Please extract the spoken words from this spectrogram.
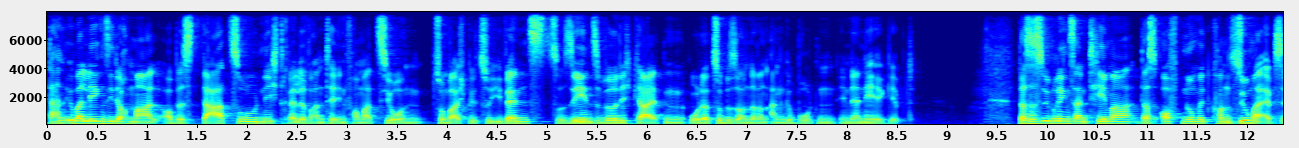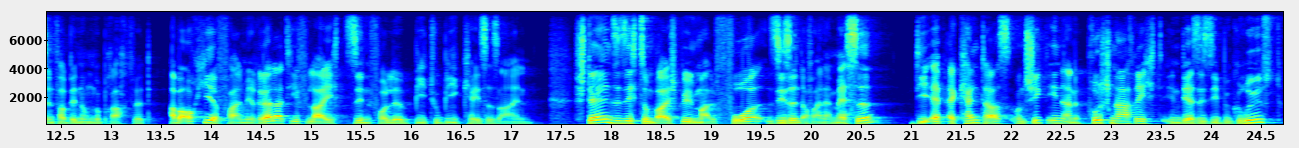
dann überlegen Sie doch mal, ob es dazu nicht relevante Informationen, zum Beispiel zu Events, zu Sehenswürdigkeiten oder zu besonderen Angeboten in der Nähe gibt. Das ist übrigens ein Thema, das oft nur mit Consumer-Apps in Verbindung gebracht wird. Aber auch hier fallen mir relativ leicht sinnvolle B2B-Cases ein. Stellen Sie sich zum Beispiel mal vor, Sie sind auf einer Messe, die App erkennt das und schickt Ihnen eine Push-Nachricht, in der sie Sie begrüßt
